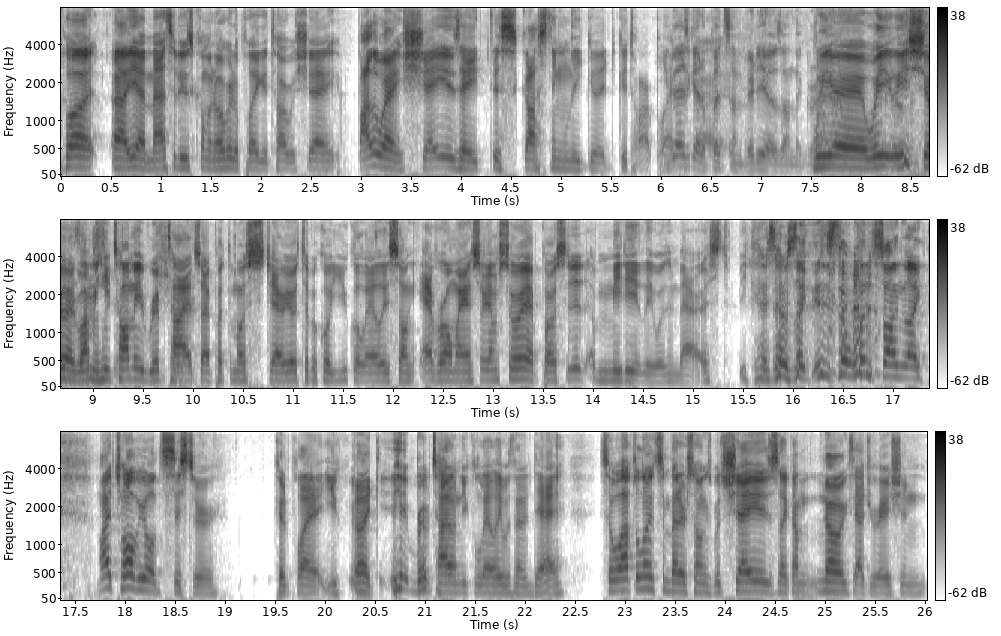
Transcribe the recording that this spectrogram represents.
but uh, yeah, Matt said he was coming over to play guitar with Shay. By the way, Shay is a disgustingly good guitar player. You guys got to put some videos on the ground. we uh, we, we should. Well, I mean, he taught me Riptide, sure. so I put the most stereotypical ukulele song ever on my Instagram story. I posted it immediately. Was embarrassed because I was like, this is the one song that, like my 12 year old sister could play. You like Riptide on ukulele within a day. So we'll have to learn some better songs. But Shay is like, I'm no exaggeration.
